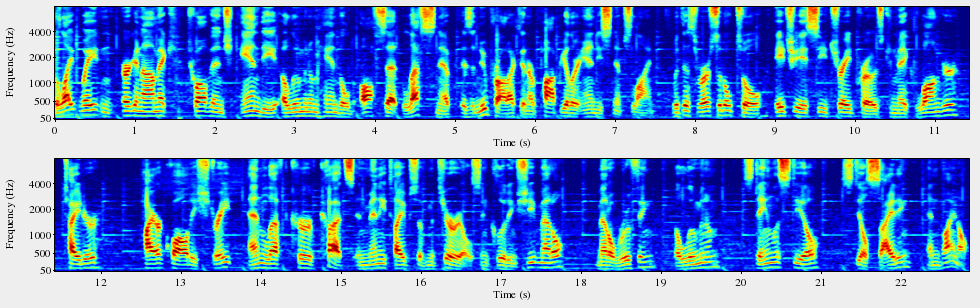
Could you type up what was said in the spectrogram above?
The lightweight and ergonomic 12-inch Andy aluminum-handled offset left snip is a new product in our popular Andy snips line. With this versatile tool, HVAC trade pros can make longer, tighter, higher quality straight and left curve cuts in many types of materials, including sheet metal, metal roofing, aluminum, stainless steel, steel siding, and vinyl.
